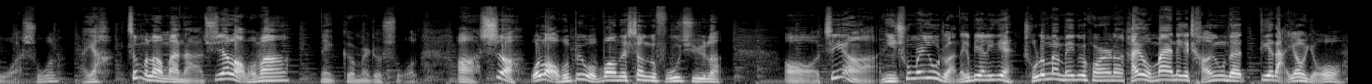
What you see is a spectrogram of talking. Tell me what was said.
我说了：“哎呀，这么浪漫呐，去见老婆吗？”那哥们就说了：“啊，是啊，我老婆被我忘在上个服务区了。”哦，这样啊！你出门右转那个便利店，除了卖玫瑰花呢，还有卖那个常用的跌打药油。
